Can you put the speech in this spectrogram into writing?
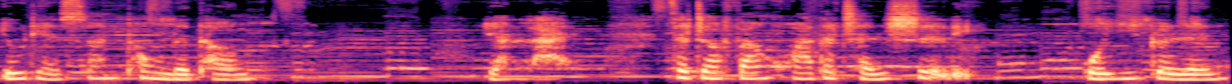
有点酸痛的疼。原来，在这繁华的城市里，我一个人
